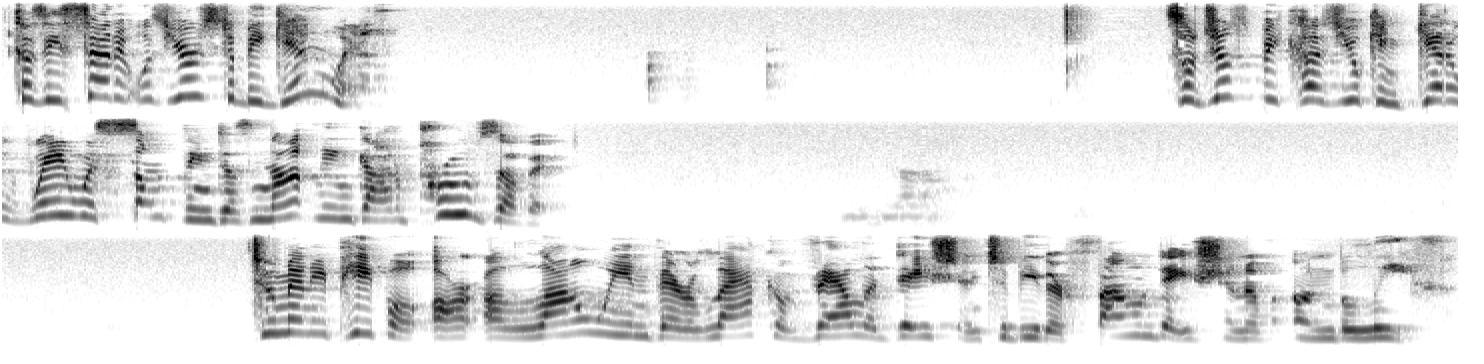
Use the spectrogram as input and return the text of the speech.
because he said it was yours to begin with. So just because you can get away with something does not mean God approves of it. Too many people are allowing their lack of validation to be their foundation of unbelief.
